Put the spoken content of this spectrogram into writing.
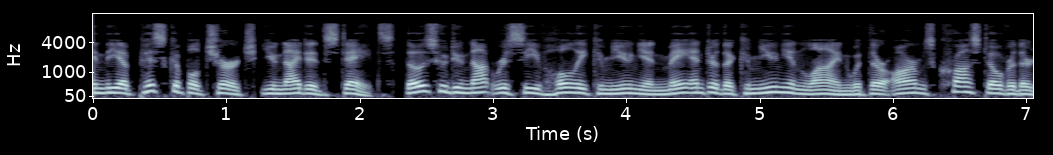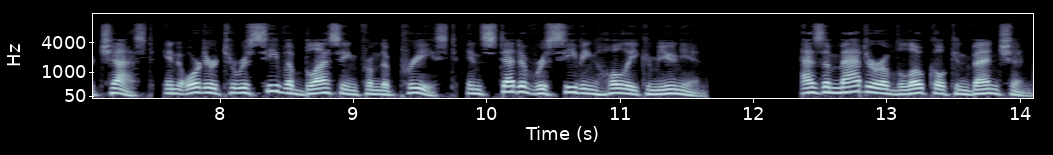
In the Episcopal Church United States, those who do not receive Holy Communion may enter the communion line with their arms crossed over their chest, in order to receive a blessing from the priest, instead of receiving Holy Communion. As a matter of local convention,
